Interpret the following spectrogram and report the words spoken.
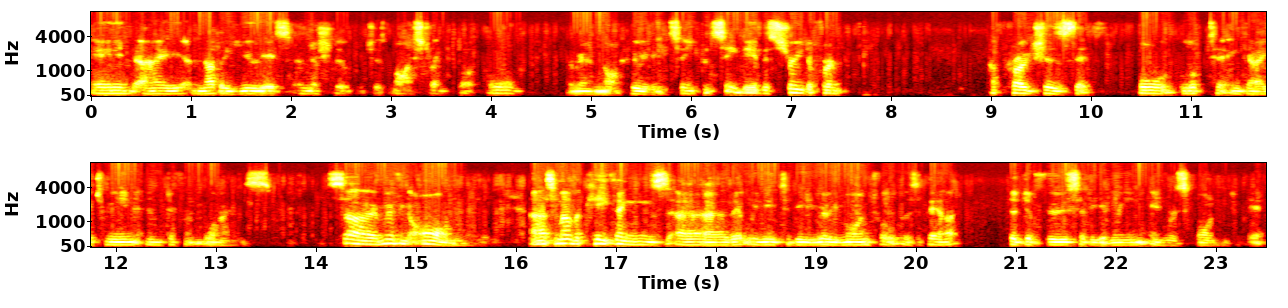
and a, another US initiative, which is mystrength.org, around not hurting. So you can see there, there's three different approaches that all look to engage men in different ways. So moving on, uh, some other key things uh, that we need to be really mindful is about the diversity of men and responding to that.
